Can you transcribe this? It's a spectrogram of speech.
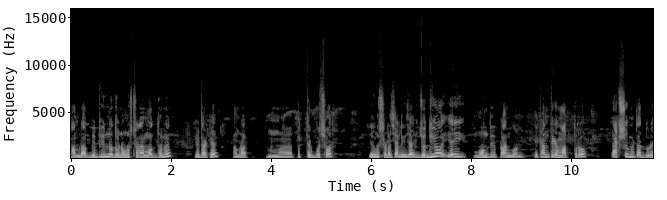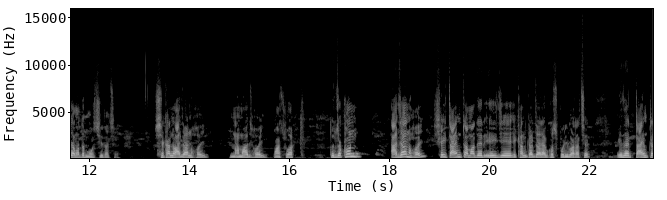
আমরা বিভিন্ন ধরনের অনুষ্ঠানের মাধ্যমে এটাকে আমরা প্রত্যেক বছর এই অনুষ্ঠানটা চালিয়ে যাই। যদিও এই মন্দির প্রাঙ্গণ এখান থেকে মাত্র একশো মিটার দূরে আমাদের মসজিদ আছে। সেখানে আজান হয়, নামাজ হয় পাঁচ ওয়াক্ত। তো যখন আজান হয়, সেই টাইমটা আমাদের এই যে এখানকার যারা ঘোষ পরিবার আছে, এদের টাইমটা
